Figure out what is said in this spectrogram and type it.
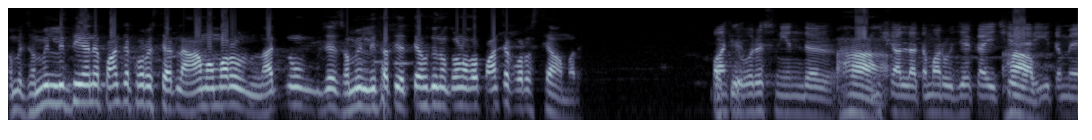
અમે જમીન લીધી અને પાંચેક વર્ષ થયા એટલે આમ અમારું નાચનું જે જમીન લીધાથી અત્યાર સુધીનો ગણો પાંચેક વર્ષ થયા અમારે. પાંચ વર્ષની અંદર ઇન્શાલ્લાહ તમારું જે કાંઈ છે એ તમે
